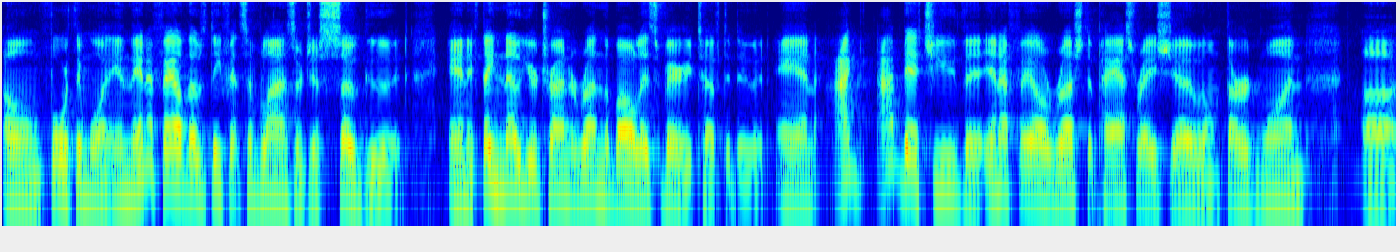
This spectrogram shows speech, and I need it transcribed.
on fourth and one. In the NFL, those defensive lines are just so good. And if they know you're trying to run the ball, it's very tough to do it. And I, I bet you the NFL rush to pass ratio on third one, uh,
